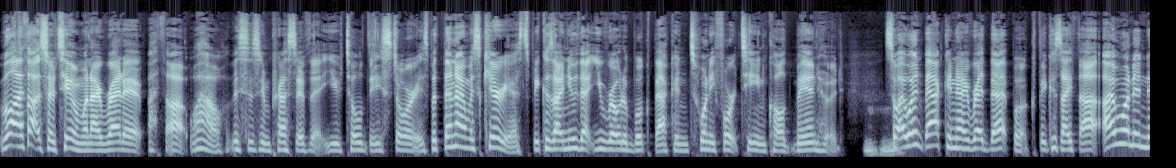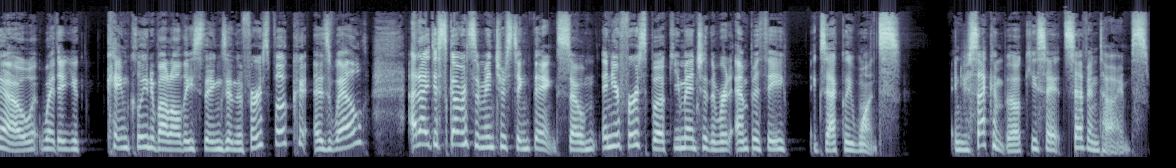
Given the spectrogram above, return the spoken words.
Well, I thought so too. And when I read it, I thought, wow, this is impressive that you told these stories. But then I was curious because I knew that you wrote a book back in 2014 called Manhood. Mm-hmm. So I went back and I read that book because I thought, I want to know whether you came clean about all these things in the first book as well. And I discovered some interesting things. So in your first book, you mentioned the word empathy exactly once. In your second book, you say it seven times.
